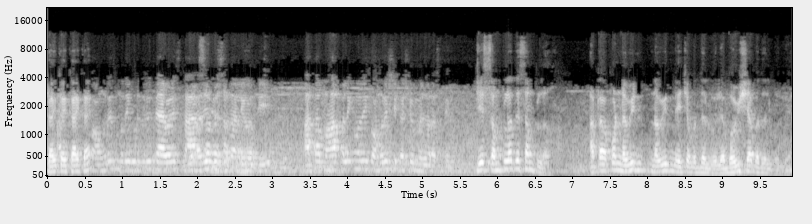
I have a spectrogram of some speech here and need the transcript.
काय काय काय काय? काँग्रेसमध्ये कुठेतरी त्यावेळेस नाराजी दिसून आली होती. आता महापालिकेमध्ये काँग्रेसचे कसे उमेदवार असतील? जे संपलं ते संपलं. आता आपण नवीन नवीन याच्याबद्दल बोलूया भविष्याबद्दल बोलूया.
